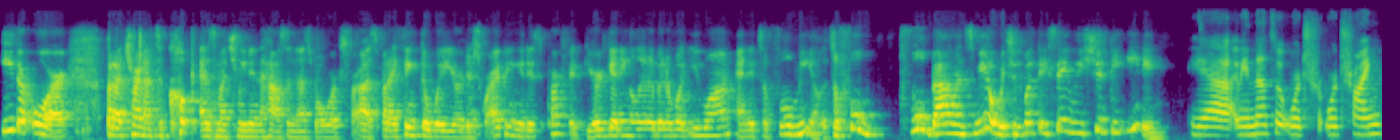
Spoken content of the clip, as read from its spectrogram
either or, but I try not to cook as much meat in the house and that's what works for us. But I think the way you're describing it is perfect. You're getting a little bit of what you want and it's a full meal. It's a full, full balanced meal, which is what they say we should be eating. Yeah, I mean that's what we're tr- we're trying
